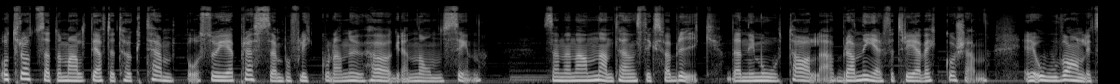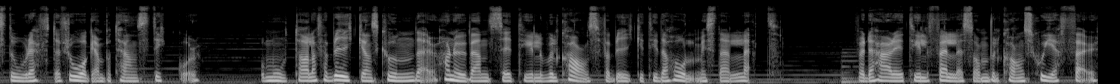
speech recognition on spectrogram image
Och trots att de alltid haft ett högt tempo så är pressen på flickorna nu högre än någonsin. Sen en annan tändsticksfabrik, den i Motala, brann ner för tre veckor sedan är det ovanligt stor efterfrågan på tändstickor. Och Motalafabrikens kunder har nu vänt sig till Vulkans fabrik i Tidaholm istället. För det här är ett tillfälle som Vulkans chefer,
